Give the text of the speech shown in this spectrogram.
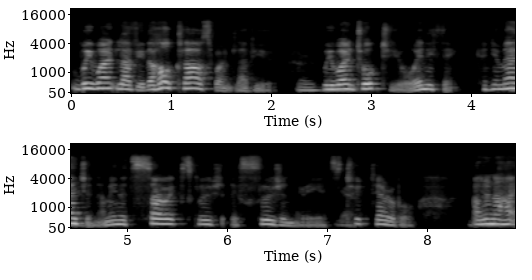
We won't love you the whole class won't love you we Mhm. won't talk to you or anything. Can you imagine? I mean, it's so exclusion exclusionary. It's Yeah. too terrible. I don't know how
